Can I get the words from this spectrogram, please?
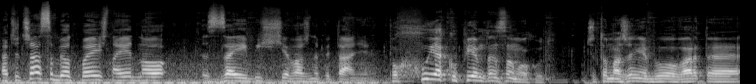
A czy trzeba sobie odpowiedzieć na jedno zajebiście ważne pytanie? Po chuja kupiłem ten samochód. Czy to marzenie było warte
